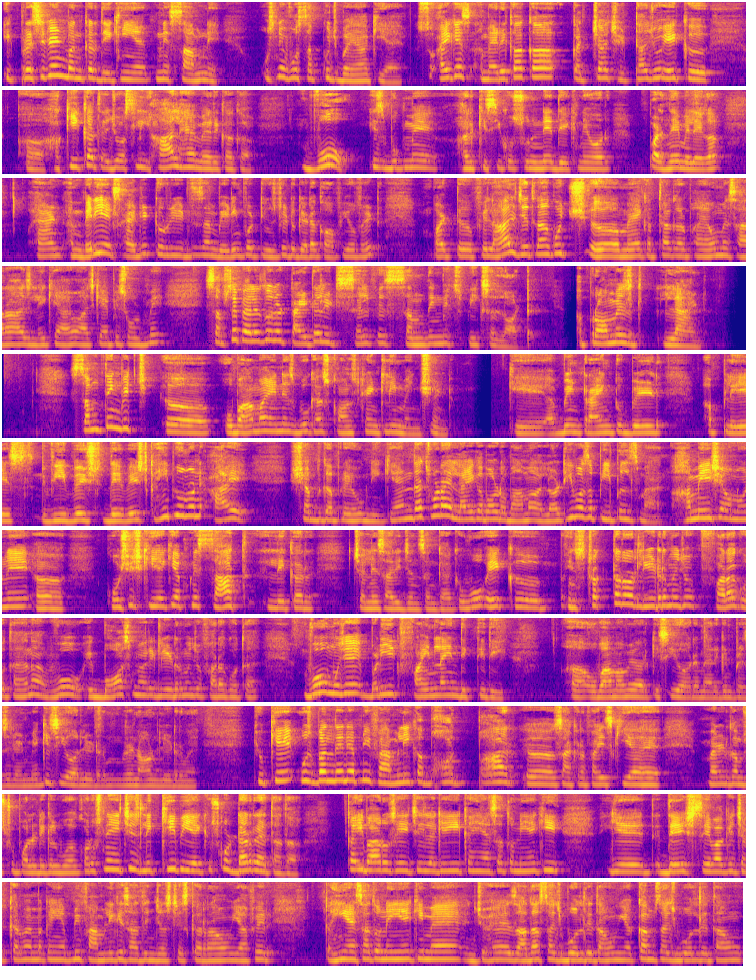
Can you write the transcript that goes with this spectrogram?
एक प्रेसिडेंट बनकर देखी हैं अपने सामने उसने वो सब कुछ बयां किया है। सो आई गेस अमेरिका का कच्चा छिट्टा जो एक आ, हकीकत है जो असली हाल है अमेरिका का वो इस बुक में हर किसी को सुनने देखने और पढ़ने मिलेगा। And I am very excited to read this I am waiting for Tuesday to get a copy of it but फ़िलहाल जितना कुछ uh, मैं इकट्ठा कर पाया हूँ मैं सारा आज लेके आया हूँ आज के एपिसोड में। सबसे पहले तो the title itself is something which speaks a lot a promised land something which Obama in his book has constantly mentioned कि I been trying to build a place we wish they wish कहीं भी उन्होंने आए शब्द का प्रयोग नहीं किया। And that's what I like about Obama lot he was a people's man हमेशा उन्होंने कोशिश की है कि अपने साथ लेकर चलें सारी जनसंख्या को। वो एक इंस्ट्रक्टर और लीडर में जो फ़र्क होता है ना, वो एक बॉस में और एक लीडर में जो फ़र्क होता है, वो मुझे बड़ी एक फ़ाइन लाइन दिखती थी ओबामा में और किसी और अमेरिकन प्रेसिडेंट में, किसी और लीडर रिनाउंड लीडर में। क्योंकि उस बंदे ने अपनी फैमिली का बहुत बार सेक्रीफाइस किया है when it comes to political work और उसने ये चीज़ लिखी भी है कि उसको डर रहता था। कई बार उसे ये चीज़ लगेगी कहीं ऐसा तो नहीं है कि ये देश सेवा के चक्कर में मैं कहीं अपनी फैमिली के साथ इनजस्टिस कर रहा हूँ, या फिर कहीं ऐसा तो नहीं है कि मैं जो है ज़्यादा सच बोल देता हूँ या कम सच बोल देता हूँ।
